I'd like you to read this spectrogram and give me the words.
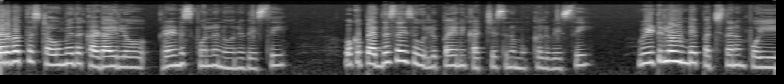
తర్వాత స్టవ్ మీద కడాయిలో రెండు స్పూన్ల నూనె వేసి ఒక పెద్ద సైజు ఉల్లిపాయని కట్ చేసిన ముక్కలు వేసి వీటిలో ఉండే పచ్చితనం పోయి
